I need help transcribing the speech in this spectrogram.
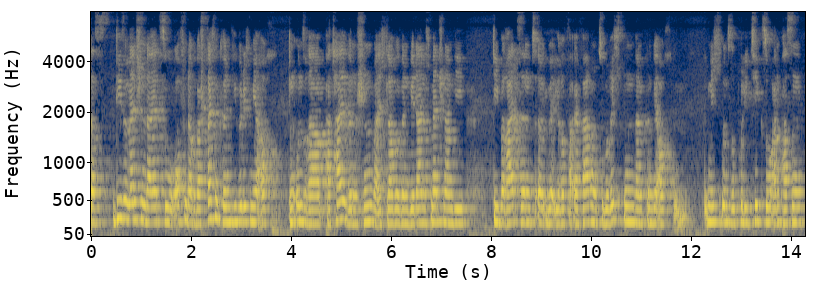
dass diese Menschen da jetzt so offen darüber sprechen können, die würde ich mir auch in unserer Partei wünschen, weil ich glaube, wenn wir da nicht Menschen haben, die, die bereit sind, äh, über ihre Erfahrungen zu berichten, dann können wir auch nicht unsere Politik so anpassen,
